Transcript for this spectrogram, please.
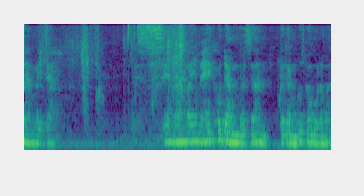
น้ำไปจ้ะเสียน้ำไปไม่ให้ เขาดำบะสั้นกระดำก็เก่าแล้ววะ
